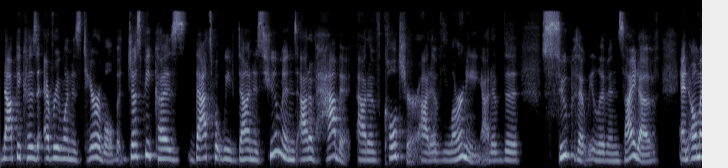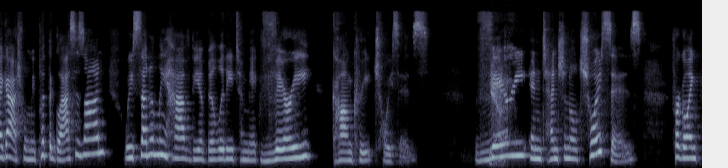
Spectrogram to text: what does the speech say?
not because everyone is terrible, but just because that's what we've done as humans out of habit, out of culture, out of learning, out of the soup that we live inside of. And oh my gosh, when we put the glasses on, we suddenly have the ability to make very concrete choices very yeah. intentional choices for going,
